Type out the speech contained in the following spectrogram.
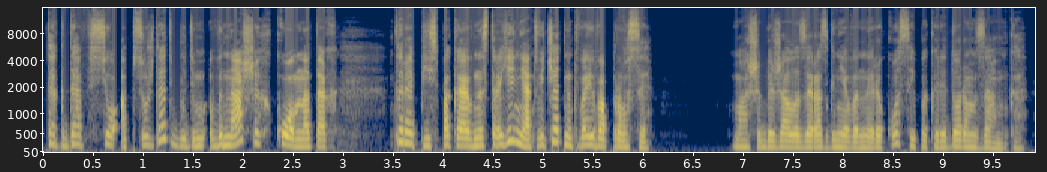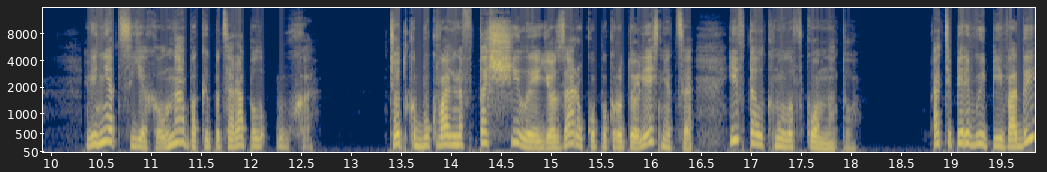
Тогда все обсуждать будем в наших комнатах. Торопись, пока я в настроении отвечать на твои вопросы. Маша бежала за разгневанной рыкосой по коридорам замка. Венец съехал на бок и поцарапал ухо. Тетка буквально втащила ее за руку по крутой лестнице и втолкнула в комнату. А теперь выпей воды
